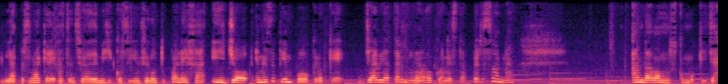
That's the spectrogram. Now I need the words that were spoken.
La persona que dejaste en Ciudad de México sigue siendo tu pareja. Y yo en ese tiempo creo que ya había terminado con esta persona. Andábamos como que ya.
